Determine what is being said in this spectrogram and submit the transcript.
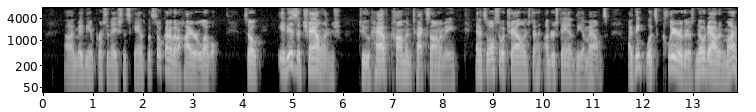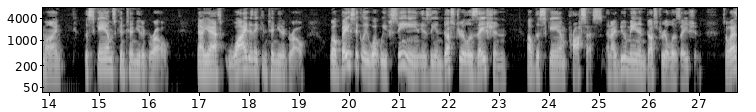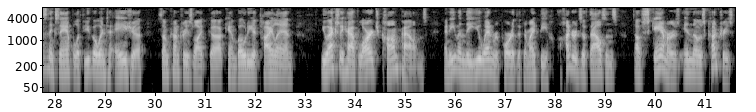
uh, and maybe impersonation scams, but still kind of at a higher level. So it is a challenge to have common taxonomy, and it's also a challenge to understand the amounts. I think what's clear, there's no doubt in my mind, the scams continue to grow. Now, you ask, why do they continue to grow? Well, basically, what we've seen is the industrialization of the scam process. And I do mean industrialization. So, as an example, if you go into Asia, some countries like uh, Cambodia, Thailand, you actually have large compounds. And even the UN reported that there might be hundreds of thousands of scammers in those countries.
